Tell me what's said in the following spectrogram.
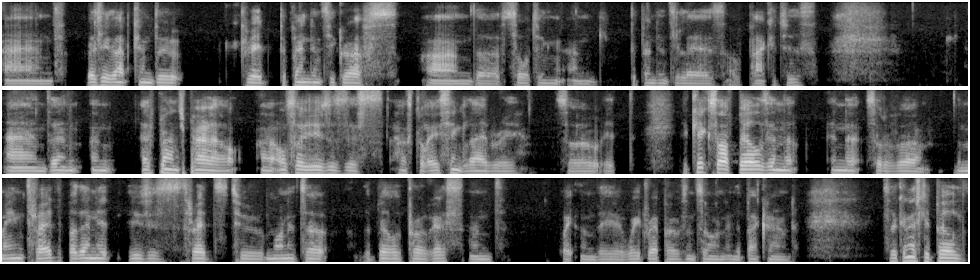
And basically that can do create dependency graphs on the sorting and dependency layers of packages. And then an fbranch parallel uh, also uses this Haskell async library. So it it kicks off builds in the in the sort of um, the main thread, but then it uses threads to monitor the build progress and wait on the wait repos and so on in the background. So it can actually build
